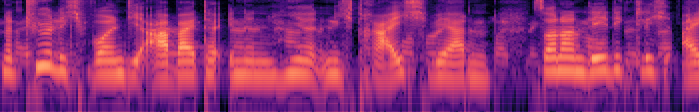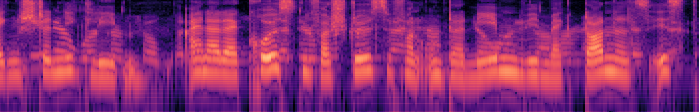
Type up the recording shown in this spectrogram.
Natürlich wollen die Arbeiterinnen hier nicht reich werden, sondern lediglich eigenständig leben. Einer der größten Verstöße von Unternehmen wie McDonald's ist,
